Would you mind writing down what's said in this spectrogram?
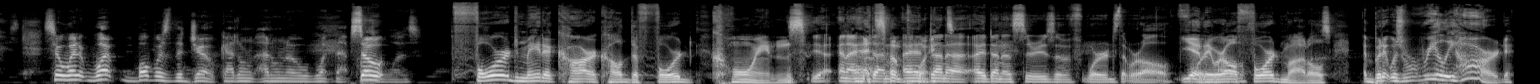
so what? What? What was the joke? I don't. I don't know what that So- puzzle was. Ford made a car called the Ford Coins. yeah. And I had done I had point. done a I had done a series of words that were all Yeah, they were all. Ford models, but it was really hard.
